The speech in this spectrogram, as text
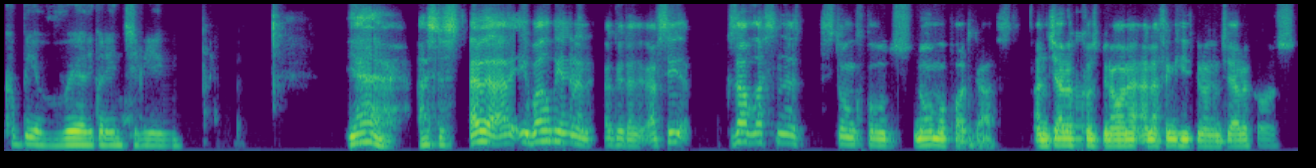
could be a really good interview. Yeah, I just, I, I, it will be a good interview. I've seen it because I've listened to Stone Cold's normal podcast and Jericho's been on it, and I think he's been on Jericho's,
